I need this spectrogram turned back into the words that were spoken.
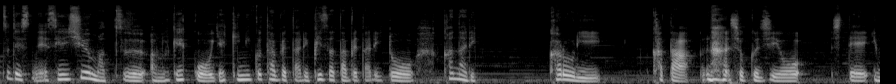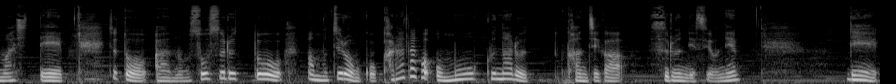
末ですね先週末あの結構焼肉食べたりピザ食べたりとかなりカロリー過多な食事をしていましてちょっとあのそうすると、まあ、もちろんこう体が重くなる感じがするんですよね。で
